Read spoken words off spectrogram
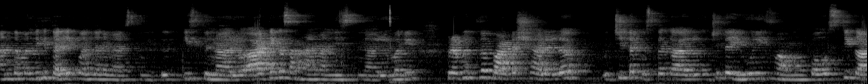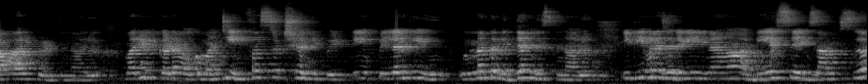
అంతమందికి తల్లికి వందనం వేస్తు ఇస్తున్నారు ఆర్థిక సహాయం అందిస్తున్నారు. మరియు ప్రభుత్వ పాఠశాలలో ఉచిత పుస్తకాలు ఉచిత యూనిఫాము పౌష్టిక ఆహారం పెడుతున్నారు. మరియు ఇక్కడ ఒక మంచి ఇన్ఫ్రాస్ట్రక్చర్ని పెట్టి పిల్లలకి ఉన్నత విద్య అందిస్తున్నారు. ఇటీవల జరిగిన డిఎస్సి ఎగ్జామ్స్లో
